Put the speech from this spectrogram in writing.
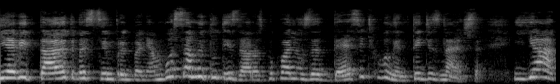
Я вітаю тебе з цим придбанням, бо саме тут і зараз, буквально за 10 хвилин, ти дізнаєшся, як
